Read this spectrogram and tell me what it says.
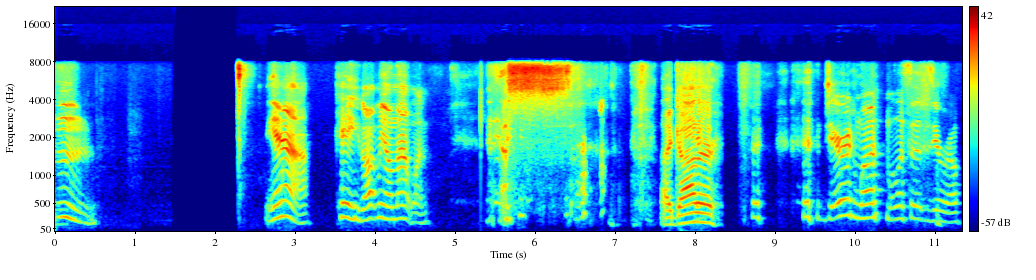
Hmm. Yeah. Okay, you got me on that one. Yes. I got her. Jared one, Melissa zero.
